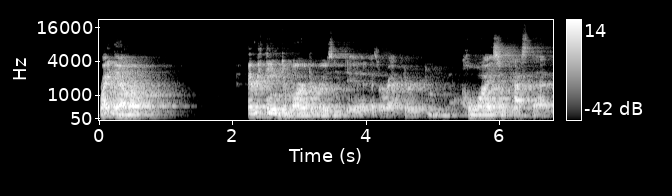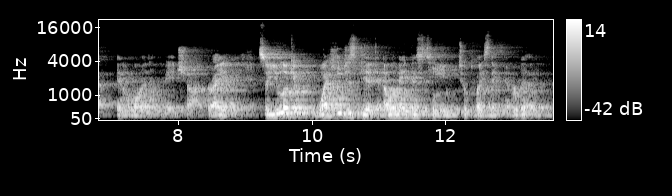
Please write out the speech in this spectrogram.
right now, everything DeMar DeRozan did as a Raptor, mm-hmm. Kawhi surpassed that in a one made shot, right? So you look at what he just did to elevate this team to a place they've never been,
